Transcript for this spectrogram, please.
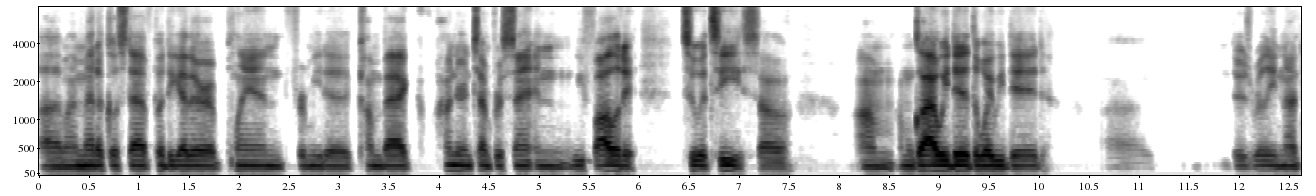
Uh, my medical staff put together a plan for me to come back 110%, and we followed it to a T. So um, I'm glad we did it the way we did. Uh, there's really not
